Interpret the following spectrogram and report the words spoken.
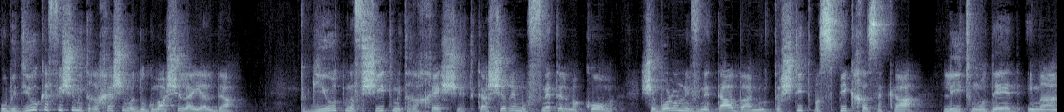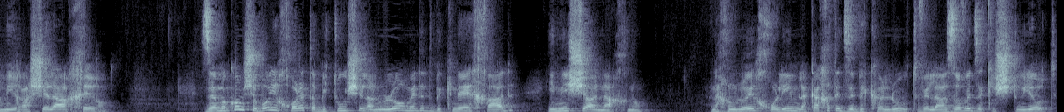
ובדיוק כפי שמתרחש עם הדוגמה של הילדה. פגיעות נפשית מתרחשת כאשר היא מופנית אל מקום שבו לא נבנתה בנו תשתית מספיק חזקה להתמודד עם האמירה של האחר. זה המקום שבו יכולת הביטוי שלנו לא עומדת בקנה אחד עם מי שאנחנו. אנחנו לא יכולים לקחת את זה בקלות ולעזוב את זה כשטויות,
